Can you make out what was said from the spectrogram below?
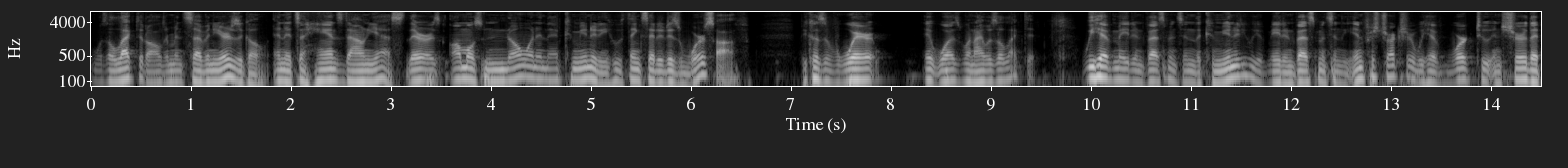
was elected alderman seven years ago? And it's a hands down yes. There is almost no one in that community who thinks that it is worse off because of where it was when I was elected. We have made investments in the community. We have made investments in the infrastructure. We have worked to ensure that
